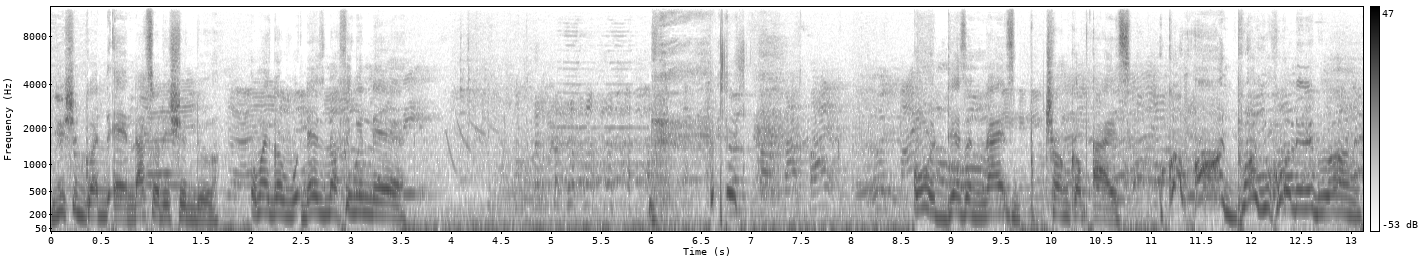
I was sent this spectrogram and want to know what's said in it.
you should go at the end. That's what they should do. Oh my god, there's nothing in there. Oh, there's a nice chunk of ice. Come on, bro, you're holding it wrong.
